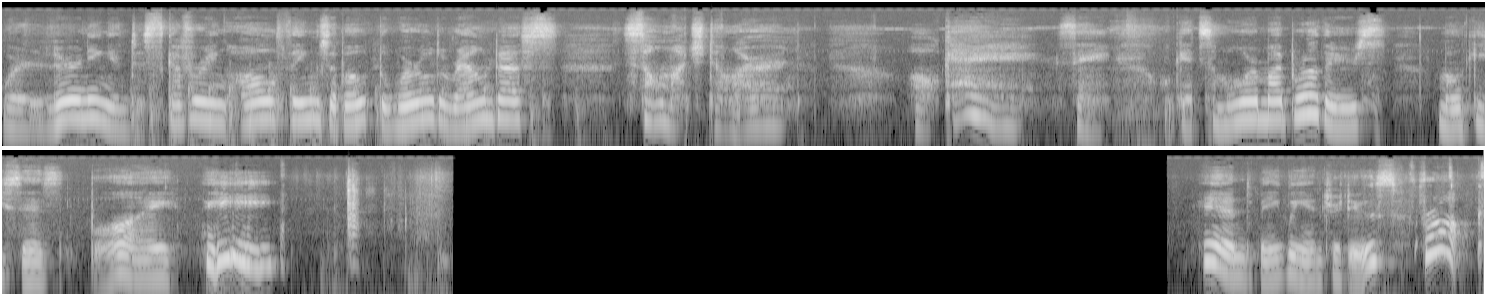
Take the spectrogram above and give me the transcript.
We're learning and discovering all things about the world around us. So much to learn. Okay, say, we'll get some more of my brothers. Monkey says, boy. and may we introduce Frog.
